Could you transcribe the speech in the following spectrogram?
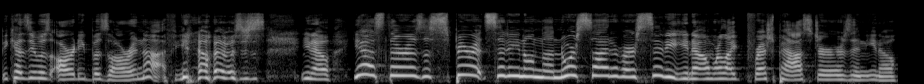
because it was already bizarre enough. You know, it was just, you know, yes, there is a spirit sitting on the north side of our city, you know, and we're like fresh pastors. And, you know,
